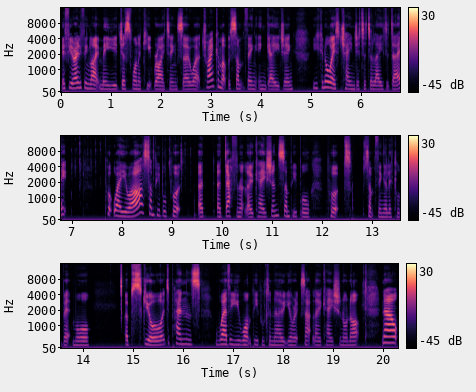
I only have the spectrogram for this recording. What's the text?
if you're anything like me, you just want to keep writing. So uh, try and come up with something engaging. You can always change it at a later date. Put where you are. Some people put a, a definite location. Some people put something a little bit more obscure. It depends whether you want people to know your exact location or not. Now,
